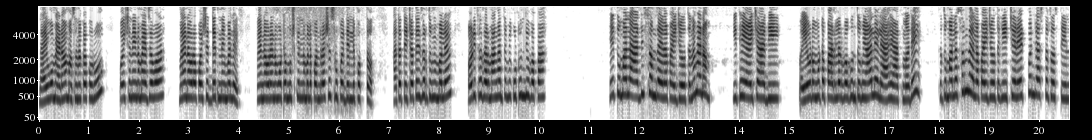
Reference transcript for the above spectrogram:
नाही हो मॅडम असं नका करू. पैसे नाही ना माझ्याजवळ. माझ्या नवरा पैसे देत नाही मला. माझ्या नवऱ्यानं मोठ्या मुश्किलनं मला पंधराशेच रुपये दिले फक्त. आता त्याच्यातही जर तुम्ही मला अडीच हजार मागाल तर मी कुठून देऊ बापा? हे तुम्हाला आधीच समजायला पाहिजे होतं ना मॅडम. इथे यायच्या आधी एवढं मोठं पार्लर बघून तुम्ही आलेले आहे आतमध्ये तर तुम्हाला समजायला पाहिजे होतं की इथे रेट पण जास्तच असतील?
